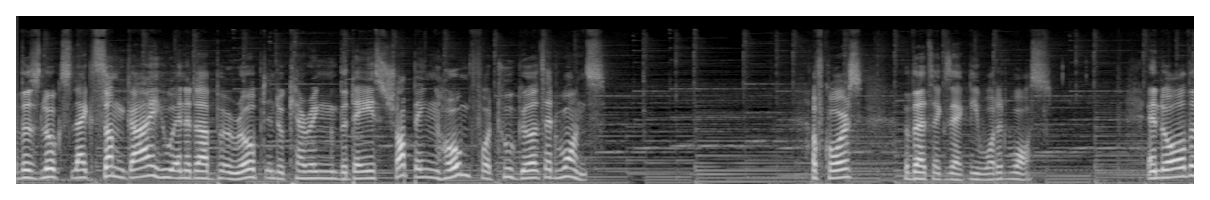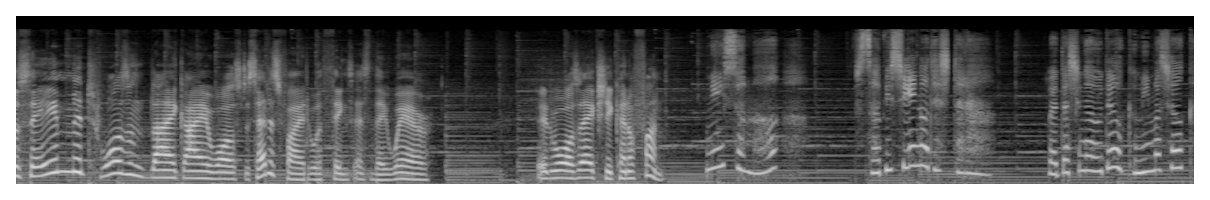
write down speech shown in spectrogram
This looks like some guy who ended up roped into carrying the day's shopping home for two girls at once. Of course, that's exactly what it was. And all the same, it wasn't like I was dissatisfied with things as they were. It was actually kind of fun. 兄様寂しいのでしたら私が腕を組みましょうか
